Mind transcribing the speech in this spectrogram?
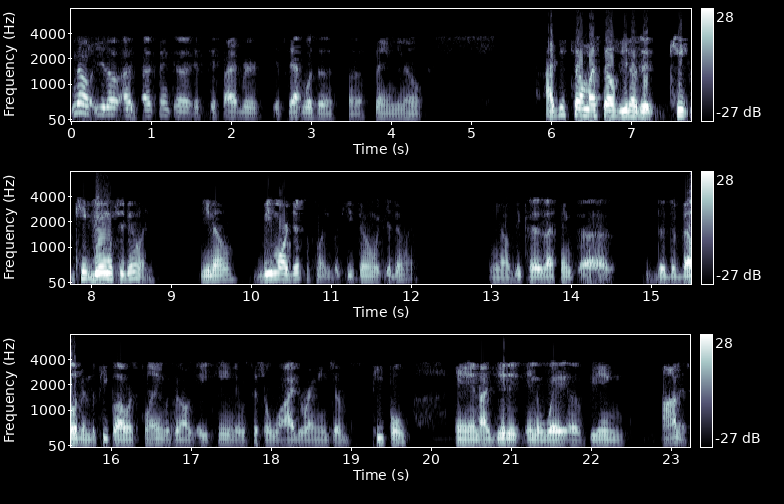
No, you know, I I think uh, if if I ever if that was a, a thing, you know, I just tell myself, you know, to keep keep doing what you're doing. You know, be more disciplined, but keep doing what you're doing. You know, because I think uh the development, the people I was playing with when I was 18, it was such a wide range of people, and I did it in a way of being honest.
